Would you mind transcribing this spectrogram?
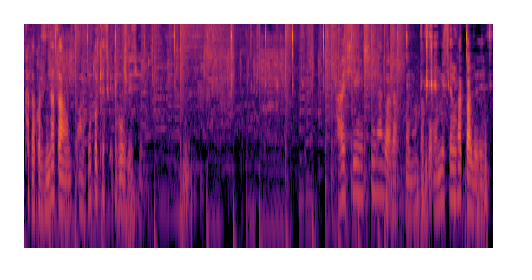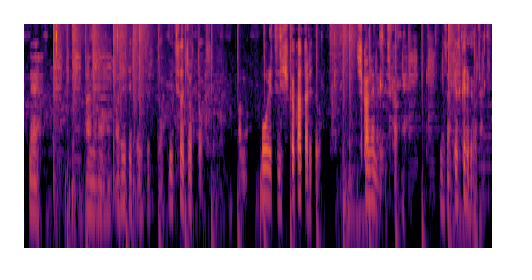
ただこれ皆さん、あの本当気をつけた方がいいですよ。配信しながら、こうなんかこうお店の中でね、あの、あれ出たりすると、実はちょっと、あの、法律に引っかかったりとかしかねないですからね。皆さん気をつけてください。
